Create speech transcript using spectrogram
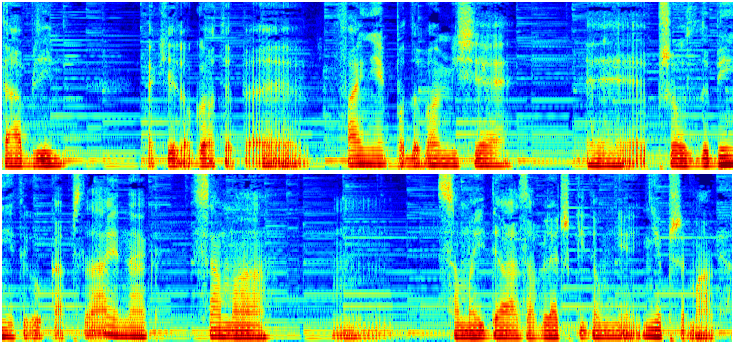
Dublin. Taki logotyp. E, fajnie, podoba mi się przyozdobienie tego kapsla, jednak sama, mm, sama idea zawleczki do mnie nie przemawia.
